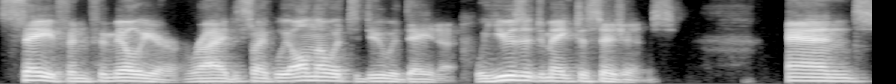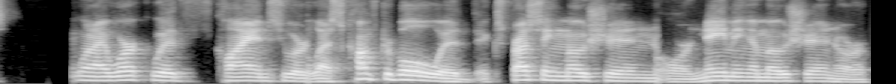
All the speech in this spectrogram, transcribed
safe and familiar, right? It's like we all know what to do with data, we use it to make decisions. And when I work with clients who are less comfortable with expressing emotion or naming emotion or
